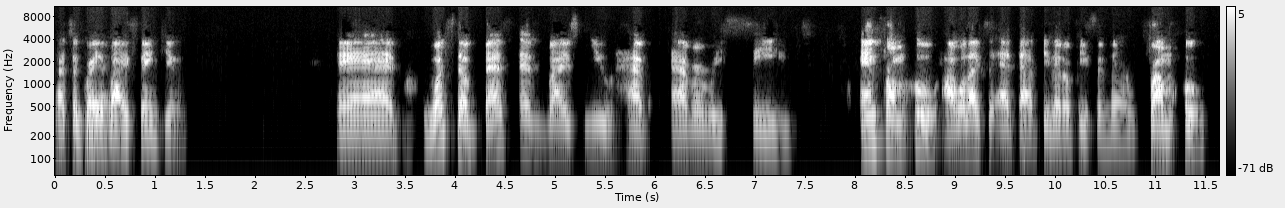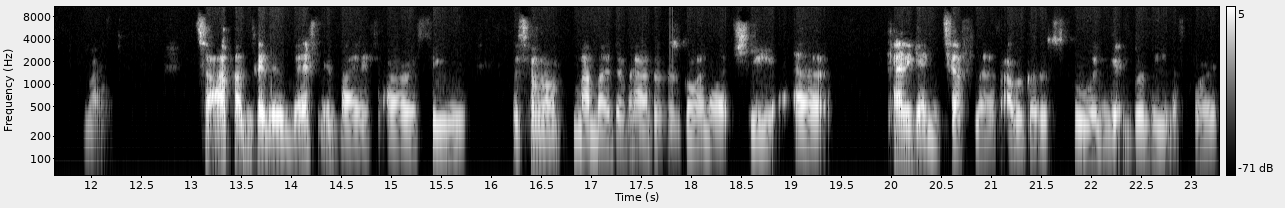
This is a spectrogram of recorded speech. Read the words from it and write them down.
That's a great yeah. advice. Thank you. And what's the best advice you have ever received? And from who? I would like to add that little piece in there. From who? Right. So I'll probably say the best advice I received was from my mother when I was growing up. She uh, kind of gave me tough love. I would go to school and get bullied, of course.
